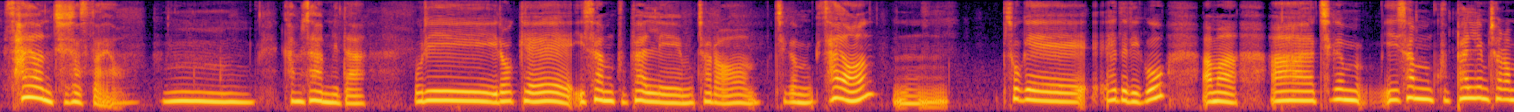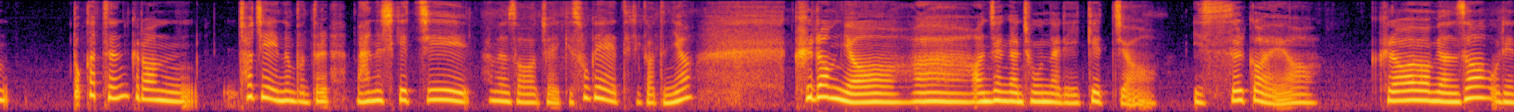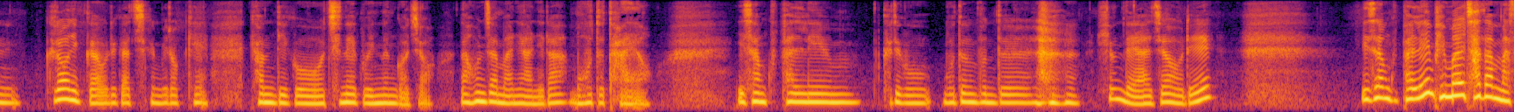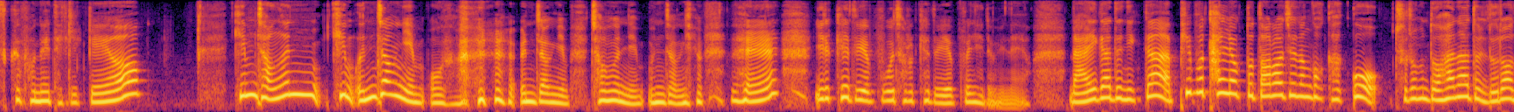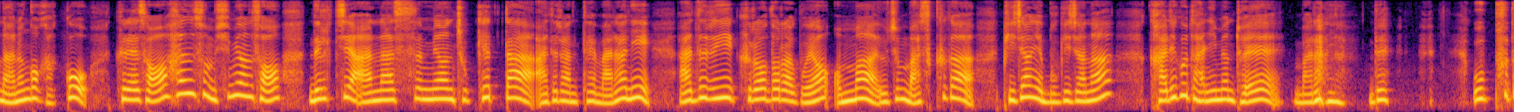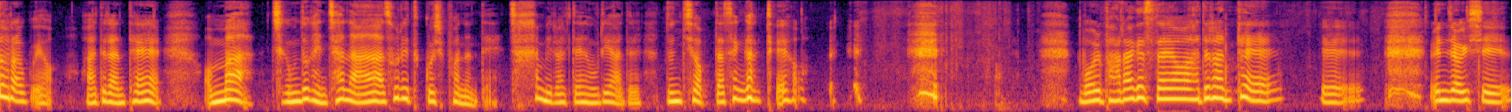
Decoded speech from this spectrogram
사연 주셨어요. 음, 감사합니다. 우리 이렇게 2398님처럼 지금 사연, 음, 소개해드리고 아마, 아, 지금 2398님처럼 똑같은 그런 처지에 있는 분들 많으시겠지 하면서 이렇게 소개해드리거든요. 그럼요. 아, 언젠간 좋은 날이 있겠죠. 있을 거예요. 그러면서 우리는, 그러니까 우리가 지금 이렇게 견디고 지내고 있는 거죠. 나 혼자만이 아니라 모두 다요. 2398님, 그리고 모든 분들 힘내야죠, 우리. 2398님 비말 차단 마스크 보내드릴게요. 김정은, 김은정님, 오, 은정님, 정은님, 은정님. 네. 이렇게도 예쁘고 저렇게도 예쁜 이름이네요. 나이가 드니까 피부 탄력도 떨어지는 것 같고, 주름도 하나둘 늘어나는 것 같고, 그래서 한숨 쉬면서 늙지 않았으면 좋겠다 아들한테 말하니, 아들이 그러더라고요. 엄마, 요즘 마스크가 비장의 무기잖아? 가리고 다니면 돼. 말하는데, 우프더라고요. 아들한테 엄마 지금도 괜찮아 소리 듣고 싶었는데 참 이럴 땐 우리 아들 눈치 없다 생각돼요. 뭘 바라겠어요 아들한테. 예. 은정 씨.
